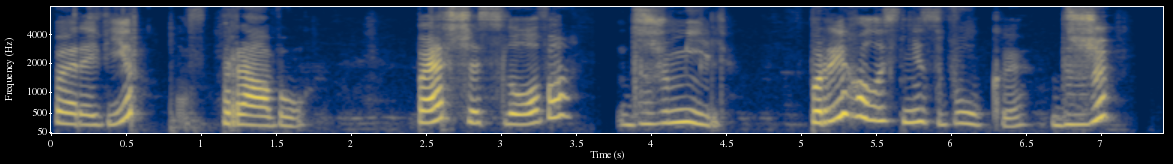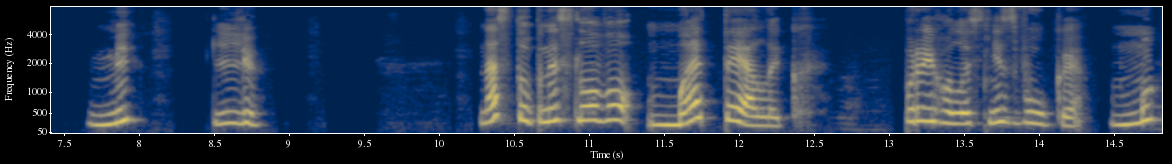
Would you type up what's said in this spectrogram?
Перевір вправу. Перше слово джміль. Приголосні звуки дж, м, л. Наступне слово метелик. Приголосні звуки м,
